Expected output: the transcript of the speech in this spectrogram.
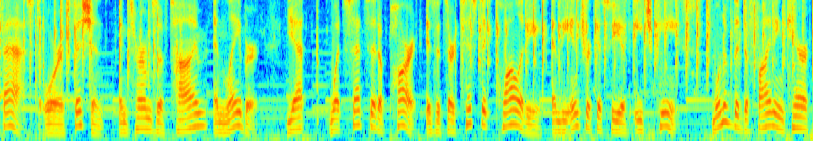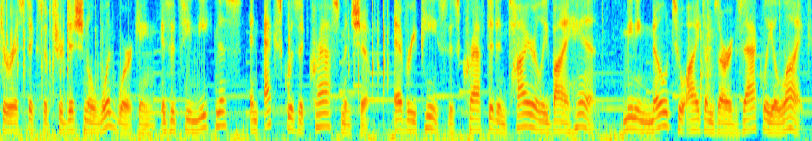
fast or efficient in terms of time and labor, Yet, what sets it apart is its artistic quality and the intricacy of each piece. One of the defining characteristics of traditional woodworking is its uniqueness and exquisite craftsmanship. Every piece is crafted entirely by hand, meaning no two items are exactly alike,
